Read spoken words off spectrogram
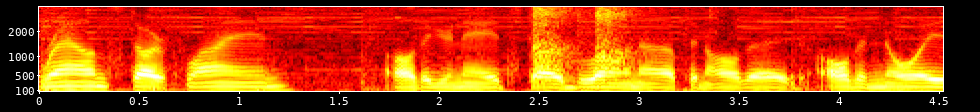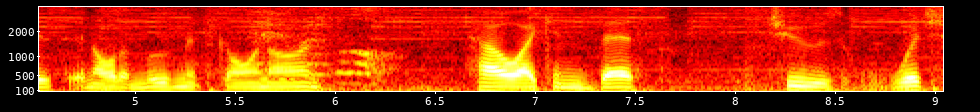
rounds start flying, all the grenades start blowing up and all the, all the noise and all the movements going on, how I can best choose which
